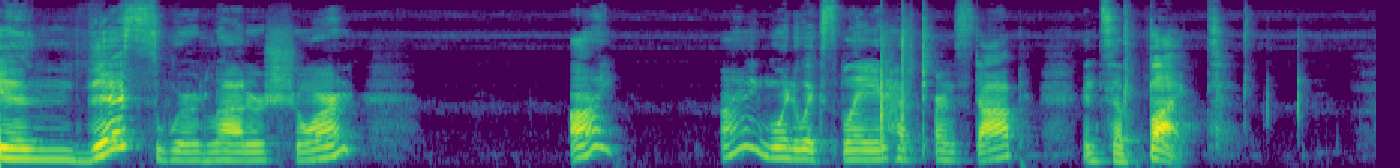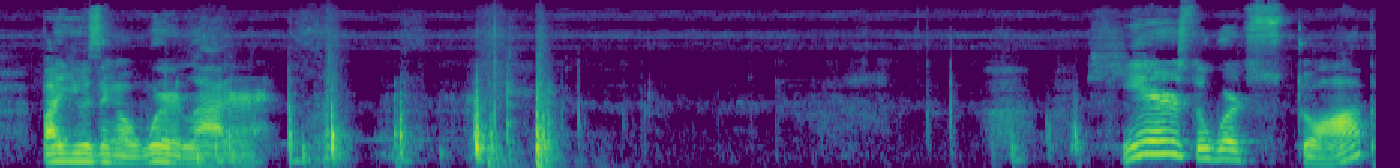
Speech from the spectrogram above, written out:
In this word ladder, Shorn, I, I'm going to explain how to turn stop into but by using a word ladder. Here's the word stop.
